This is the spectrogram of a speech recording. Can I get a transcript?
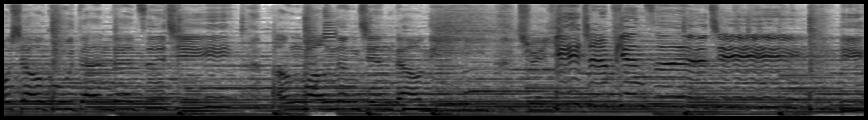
嘲笑孤单的自己，盼望能见到你，却一直骗自己。遗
